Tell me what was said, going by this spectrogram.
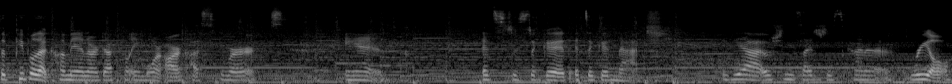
the people that come in are definitely more our customers, and it's just a good it's a good match. Yeah, Oceanside's just kind of real.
